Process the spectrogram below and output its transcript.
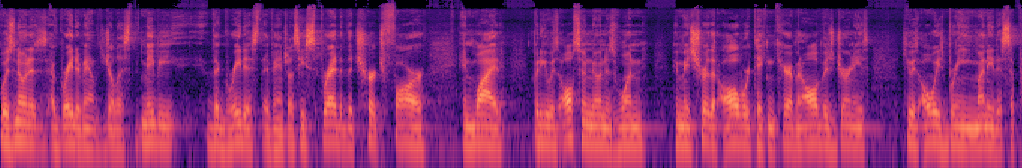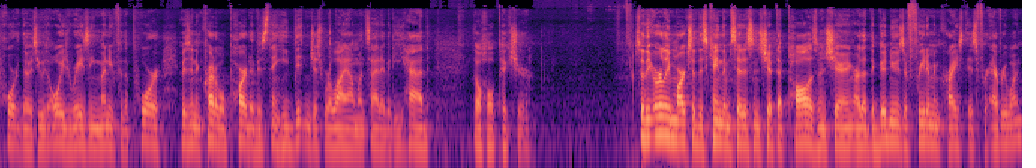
was known as a great evangelist, maybe the greatest evangelist. He spread the church far and wide, but he was also known as one who made sure that all were taken care of. In all of his journeys, he was always bringing money to support those. He was always raising money for the poor. It was an incredible part of his thing. He didn't just rely on one side of it, he had the whole picture. So, the early marks of this kingdom citizenship that Paul has been sharing are that the good news of freedom in Christ is for everyone,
